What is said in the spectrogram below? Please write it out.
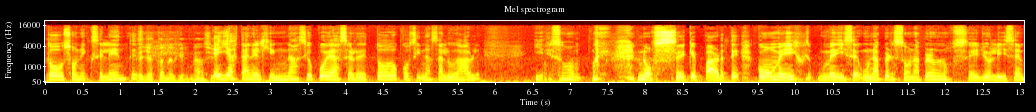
todos son excelentes. Ella está en el gimnasio. Ella está en el gimnasio, puede hacer de todo, cocina saludable. Y eso, no sé qué parte, como me, me dice una persona, pero no sé, yo le hice,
